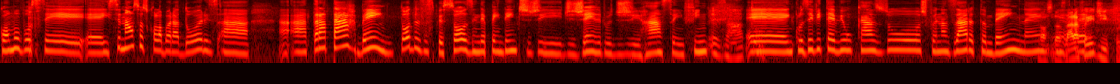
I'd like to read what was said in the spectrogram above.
como você é, ensinar os seus colaboradores a, a- a tratar bem todas as pessoas, independente de, de gênero, de raça, enfim. Exato. É, inclusive teve um caso, acho que foi na Zara também, né? Nossa, da É, Zara é, foi ridículo.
